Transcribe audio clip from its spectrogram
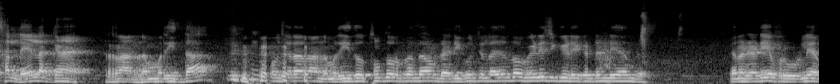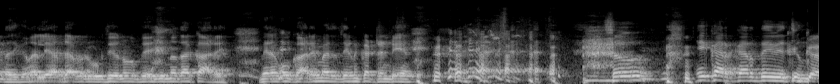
ਥੱਲੇ ਲੱਗਾ ਰੰਨ ਮਰੀਦਾ। ਉਹ ਜਿਹੜਾ ਰੰਨ ਮਰੀਦ ਉੱਥੋਂ ਤੁਰ ਪੈਂਦਾ ਉਹ ਡੈਡੀ ਕੋਲ ਚਲਾ ਜਾਂਦਾ ਉਹ ਵਿਹੜੇ 'ਚ ਗੀੜੇ ਕੱਢਣ ਡਿਆ ਹੁੰਦਾ ਕਹਿੰਦਾ ਡੈਡੀ ਇਹ ਫਰੂਟ ਲਿਆਂਦਾ ਸੀ ਕਹਿੰਦਾ ਲਿਆਂਦਾ ਫਰੂਟ ਤੇ ਉਹਨੂੰ ਦੇ ਜਿੰਨਾ ਦਾ ਘਰ ਹੈ। ਮੇਰਾ ਕੋਈ ਘਰ ਹੈ ਮੈਂ ਤਾਂ ਦਿਨ ਕੱਟਣ ਡਿਆ। ਸੋ ਇਹ ਘਰ ਘਰ ਦੇ ਵਿੱਚ ਹੁੰਦਾ,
